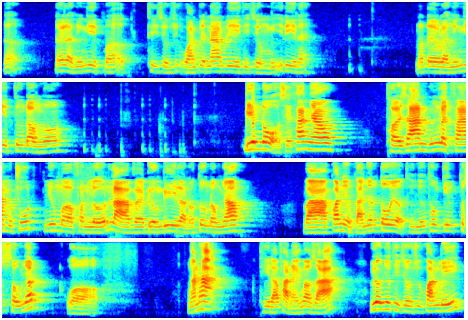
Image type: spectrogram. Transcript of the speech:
Đó. Đây là những nhịp mà thị trường chứng khoán Việt Nam đi, thị trường Mỹ đi này. Nó đều là những nhịp tương đồng thôi. Biên độ sẽ khác nhau thời gian cũng lệch pha một chút nhưng mà phần lớn là về đường đi là nó tương đồng nhau. Và quan điểm cá nhân tôi thì những thông tin xấu nhất của ngắn hạn thì đã phản ánh vào giá. Ví dụ như thị trường chứng khoán Mỹ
